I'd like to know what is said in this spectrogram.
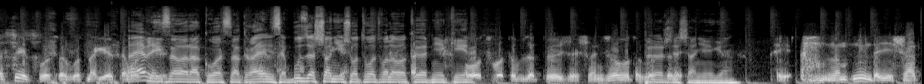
A szép korszakot megéltem. Na, emlékszem arra a korszakra, emlékszem, Buzza Sanyi is ott volt valahol a környékén. Ott volt a Pörzses Annyi, szóval voltak ott. Pörzse Sanyi, igen. Na, mindegy, és hát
